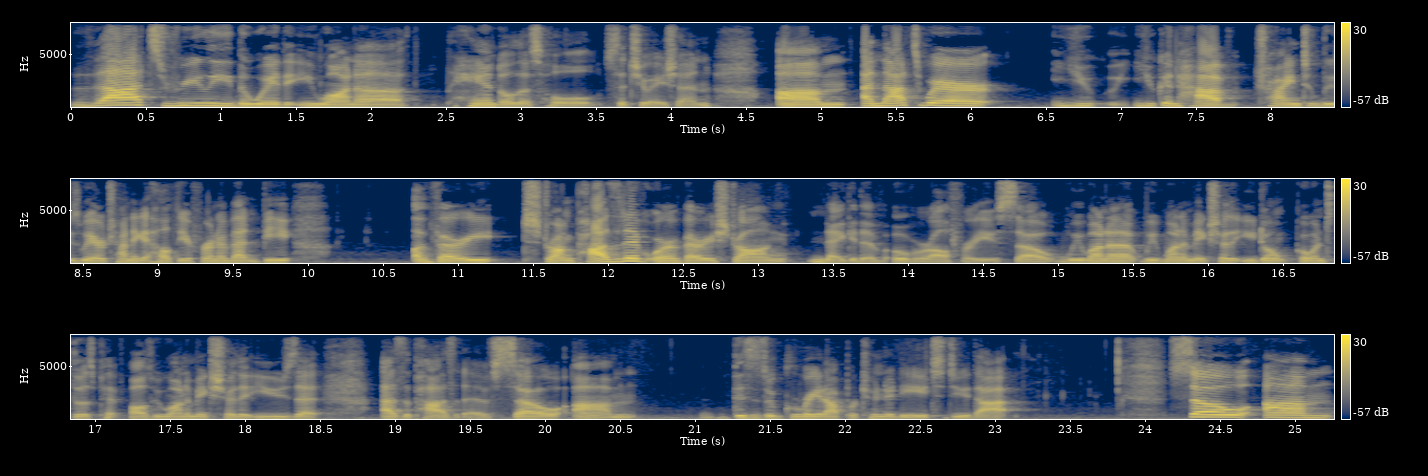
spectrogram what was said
That's really the way that you want to handle this whole situation. Um, and that's where you you can have trying to lose weight or trying to get healthier for an event be a very strong positive or a very strong negative overall for you. So we want to we want to make sure that you don't go into those pitfalls. We want to make sure that you use it as a positive. So um, this is a great opportunity to do that. So um,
